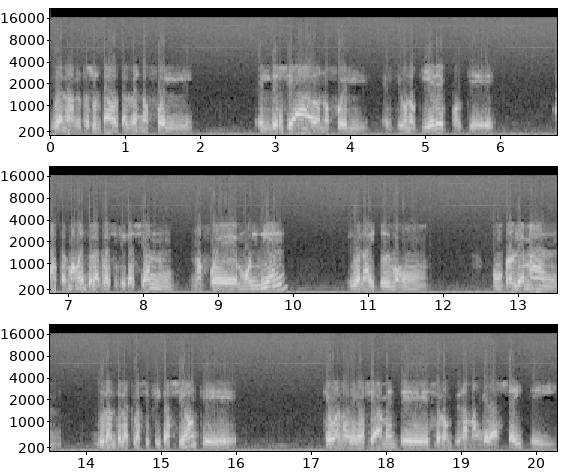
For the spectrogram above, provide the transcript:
bueno, el resultado tal vez no fue el, el deseado, no fue el, el que uno quiere porque hasta el momento la clasificación no fue muy bien. Y bueno, ahí tuvimos un, un problema durante la clasificación que, que bueno, desgraciadamente se rompió una manguera de aceite y,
